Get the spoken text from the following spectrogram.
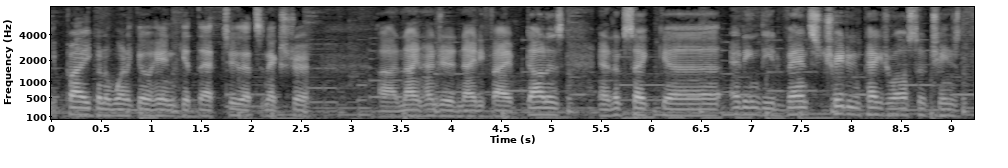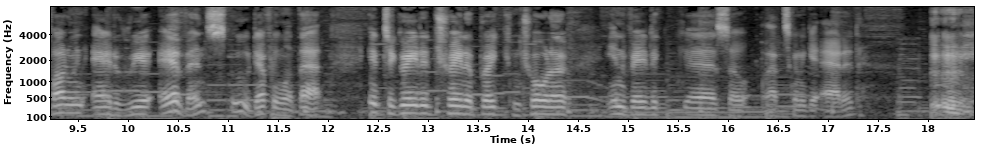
you're probably going to want to go ahead and get that too. That's an extra $995 and it looks like uh, adding the advanced trailering package will also change the following. Add rear air vents. Ooh definitely want that. Integrated trailer brake controller. Inverted uh, so that's gonna get added.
